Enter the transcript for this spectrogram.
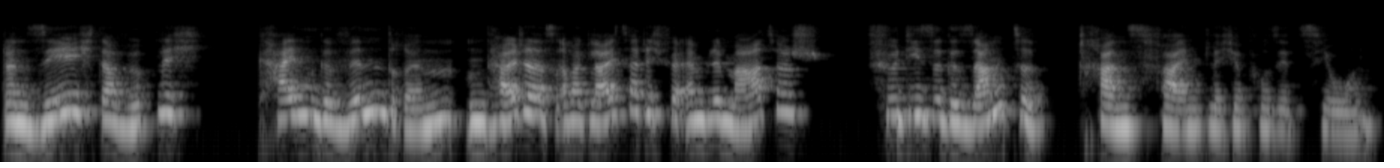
dann sehe ich da wirklich keinen Gewinn drin und halte das aber gleichzeitig für emblematisch für diese gesamte transfeindliche Position.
